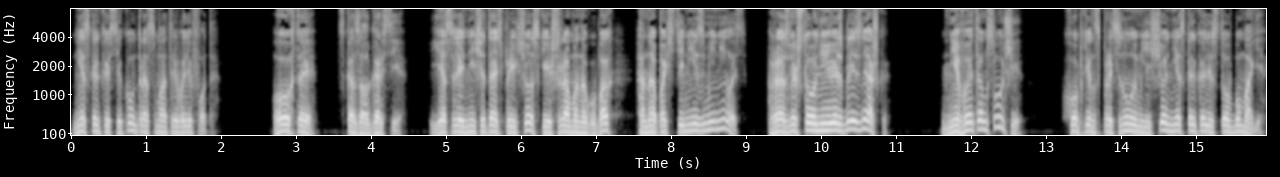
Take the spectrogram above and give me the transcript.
несколько секунд рассматривали фото. «Ух ты!» — сказал Гарсия. «Если не считать прически и шрама на губах, она почти не изменилась. Разве что у нее есть близняшка». «Не в этом случае». Хопкинс протянул им еще несколько листов бумаги.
